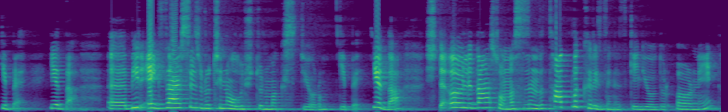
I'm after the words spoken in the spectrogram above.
gibi ya da e, bir egzersiz rutini oluşturmak istiyorum gibi ya da işte öğleden sonra sizin de tatlı kriziniz geliyordur örneğin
